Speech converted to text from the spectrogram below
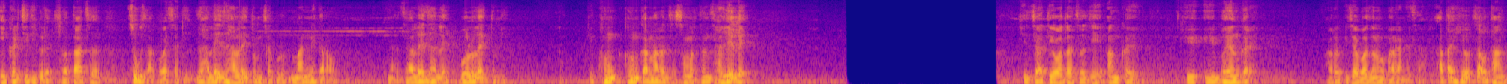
इकडची तिकडं स्वतःचं चूक झाकवायसाठी झालंय झालंय तुमच्याकडून मान्य करावं. झालंय झालंय बोललाय तुम्ही. की खून खून करणाऱ्यांचं समर्थन झालेलं आहे. ही जातीवादाचा जी अंक आहे ही ही भयंकर आहे. आरोपीच्या बाजूने उभा राहण्याचा. आता हे चौथा अंक.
